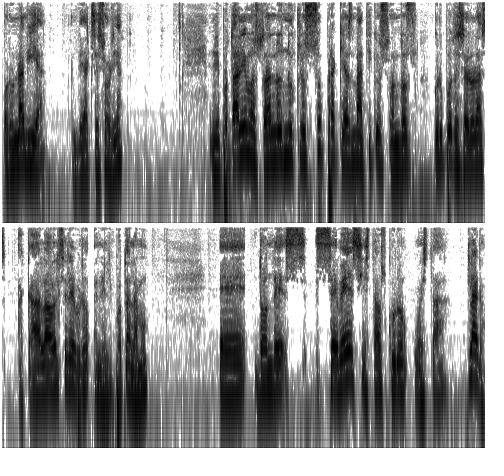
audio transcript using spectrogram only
por una vía, vía accesoria. En el hipotálamo están los núcleos supraquiasmáticos, son dos grupos de células a cada lado del cerebro, en el hipotálamo, eh, donde se ve si está oscuro o está claro.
